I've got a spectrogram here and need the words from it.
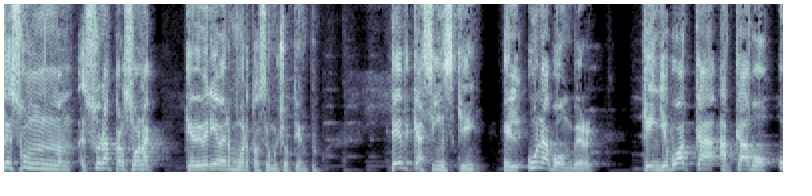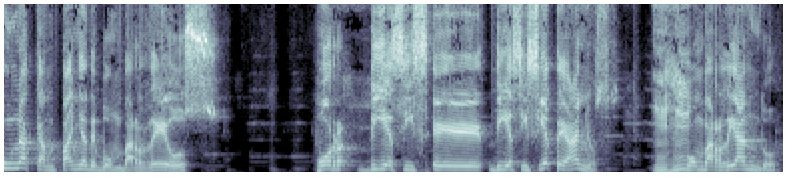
Es, un- es una persona que debería haber muerto hace mucho tiempo. Ted Kaczynski, el una bomber, quien llevó acá a cabo una campaña de bombardeos por 10 eh, 17 años bombardeando.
